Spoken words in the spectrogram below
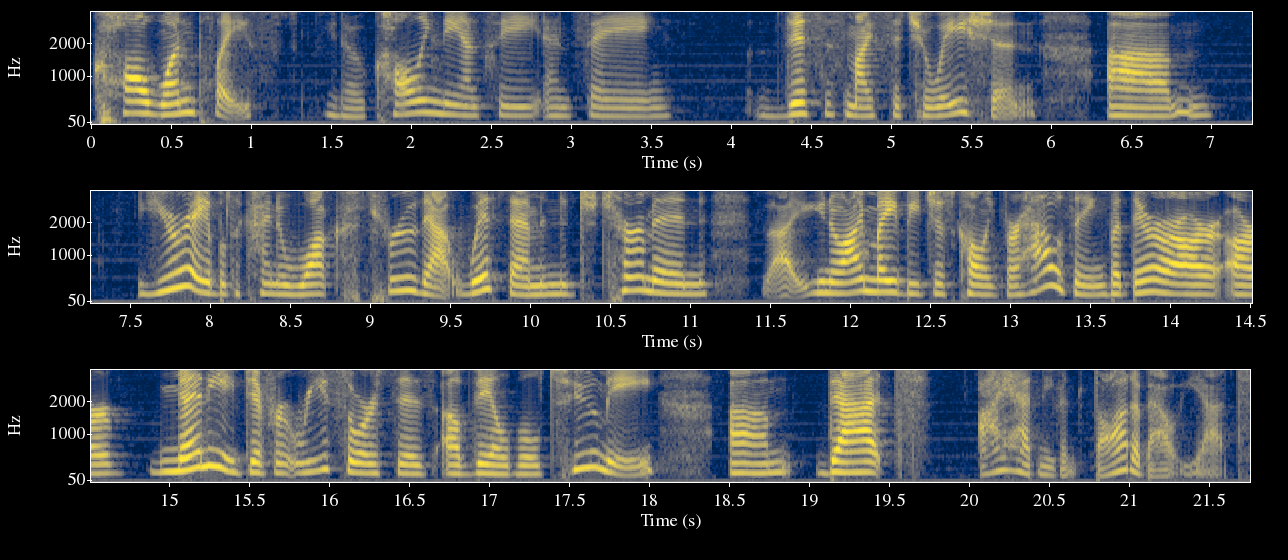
call one place you know calling nancy and saying this is my situation um, you're able to kind of walk through that with them and determine uh, you know i might be just calling for housing but there are are many different resources available to me um, that I hadn't even thought about yet.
